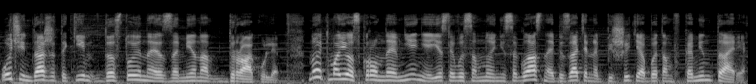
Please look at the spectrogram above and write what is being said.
очень даже таки достойная замена Дракуле. Но это мое скромное мнение. Если вы со мной не согласны, обязательно пишите об этом в комментариях комментариях.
